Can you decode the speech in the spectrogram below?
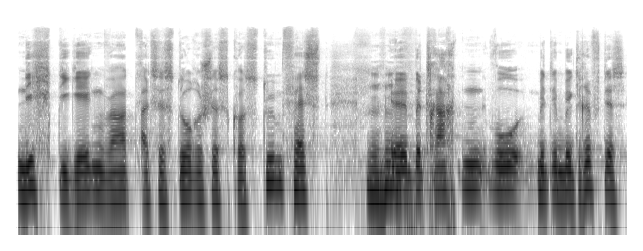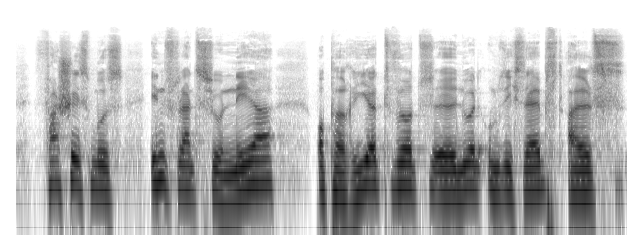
nicht die Gegenwart als historisches Kostümfest mhm. äh, betrachten, wo mit dem Begriff des Faschismus inflationär operiert wird, äh, nur um sich selbst als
